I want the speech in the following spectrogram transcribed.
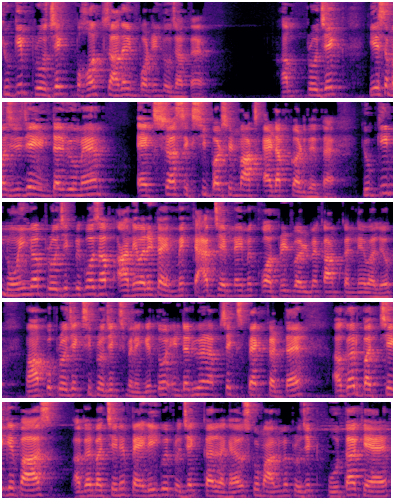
क्योंकि प्रोजेक्ट बहुत ज़्यादा इंपॉर्टेंट हो जाता है। हम प्रोजेक्ट ये समझ लीजिए इंटरव्यू में extra sixty percent marks add up कर देता है। क्योंकि नोइंग अ प्रोजेक्ट बिकॉज़ आप आने वाले टाइम में कैब जेमनाई में कॉर्पोरेट वर्ल्ड में काम करने वाले हो, वहाँ आपको प्रोजेक्ट्स ही प्रोजेक्ट्स मिलेंगे। तो इंटरव्यूअर आपसे एक्सपेक्ट करता है, अगर बच्चे के पास, अगर बच्चे ने पहले ही कोई प्रोजेक्ट कर रखा है, उसको मालूम है प्रोजेक्ट होता क्या है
